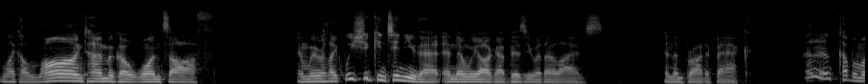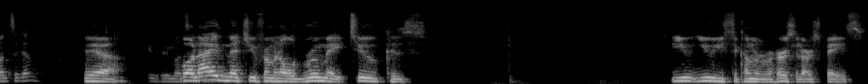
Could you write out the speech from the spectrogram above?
like a long time ago once off, and we were like, we should continue that. And then we all got busy with our lives, and then brought it back. I don't know, a couple months ago. Yeah. Two, three months. Well, ago. and I met you from an old roommate too, because you you used to come and rehearse at our space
